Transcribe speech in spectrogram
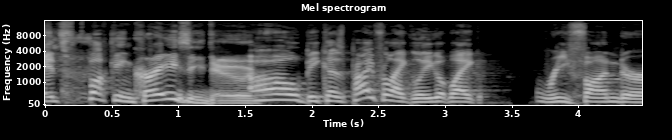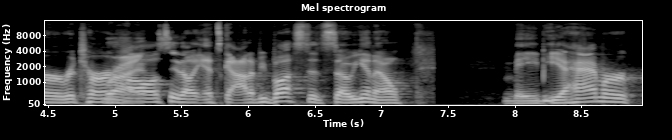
It's fucking crazy, dude. Oh, because probably for like legal, like refund or return Right. policy, like it's got to be busted. So you know, maybe a hammer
